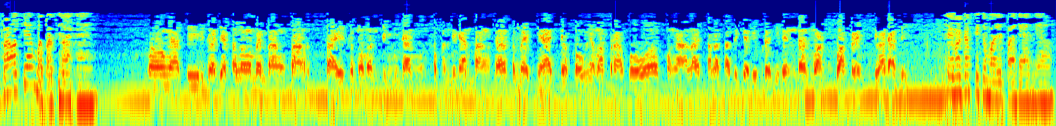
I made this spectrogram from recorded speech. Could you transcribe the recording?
Selamat siang Bapak silakan. Mau ngasih itu aja kalau memang partai itu mementingkan kepentingan bangsa, sebaiknya Jokowi sama Prabowo mengalah salah satu jadi presiden dan wak- wapres. Terima kasih. Terima kasih kembali Pak Daniel.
